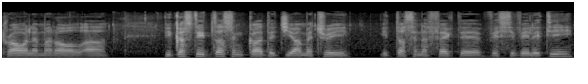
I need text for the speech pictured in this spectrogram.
problem at all uh, because it doesn't cut the geometry it doesn't affect the visibility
